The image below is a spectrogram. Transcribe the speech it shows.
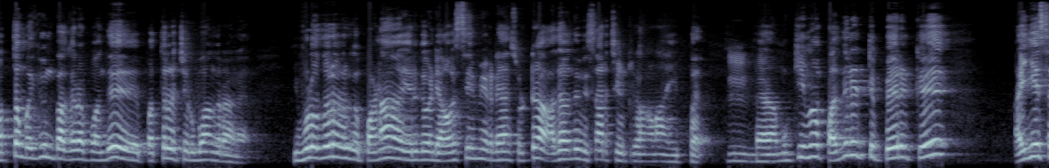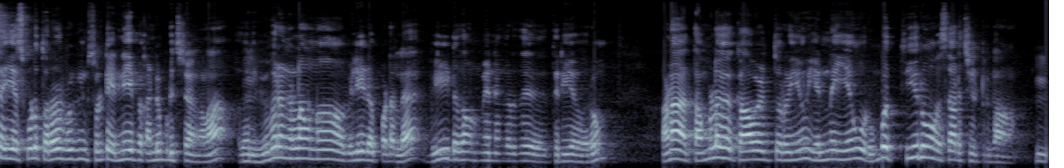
மொத்த மதிப்புன்னு பாக்குறப்ப வந்து பத்து லட்சம் ரூபாங்கிறாங்க. இவ்வளவு தூரம் இவருக்கு பணம் இருக்க வேண்டிய அவசியமே கிடையாதுன்னு சொல்லிட்டு அதை வந்து விசாரிச்சுட்டு இருக்காங்களாம் இப்ப. முக்கியமா பதினெட்டு பேருக்கு ஐஎஸ்ஐஎஸ் கூட தொடர்பு இருக்குன்னு சொல்லிட்டு என்னைய இப்ப கண்டுபிடிச்சிட்டாங்களாம். அதோட விவரங்கள்லாம் இன்னும் வெளியிடப்படல. வெளியிட்டதான் உண்மை என்னங்கிறது தெரிய வரும். ஆனா தமிழக காவல்துறையும் என்ஐயும் ரொம்ப தீவிரமா விசாரிச்சுட்டு இருக்காங்க. ம்.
